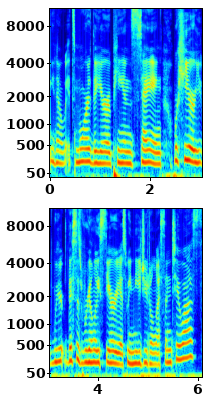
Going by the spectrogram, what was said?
you know, it's more the Europeans saying, "We're here. We're, this is really serious. We need you to listen to us."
